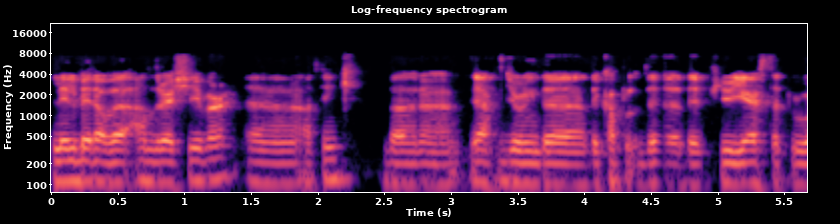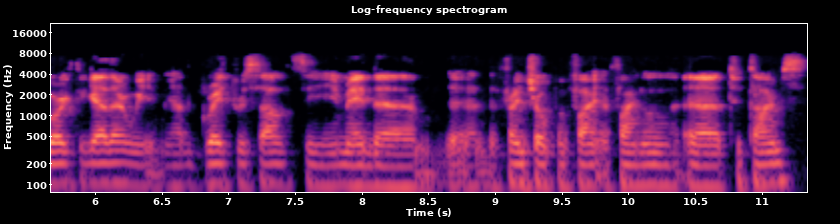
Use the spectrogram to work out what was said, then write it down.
little bit of an underachiever uh, I think but uh, yeah, during the the couple the, the few years that we worked together, we, we had great results. He made the the, the French Open fi- final uh, two times,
